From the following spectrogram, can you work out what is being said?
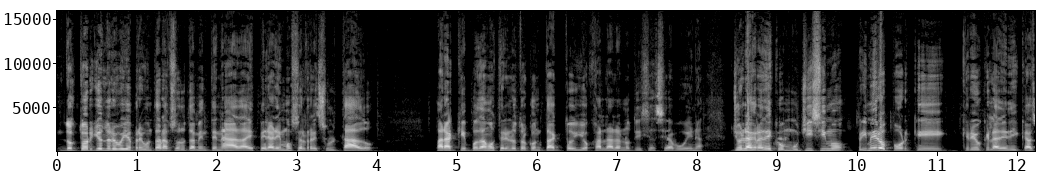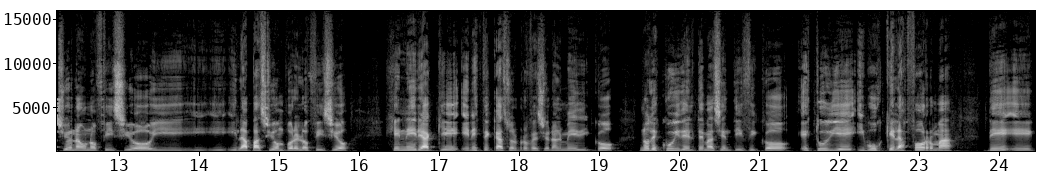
doctor, yo no le voy a preguntar absolutamente nada, esperaremos el resultado para que podamos tener otro contacto y ojalá la noticia sea buena. Yo le agradezco muchísimo, primero porque creo que la dedicación a un oficio y, la pasión por el oficio genera que en este caso el profesional médico no descuide el tema científico, estudie y busque la forma de, eh,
